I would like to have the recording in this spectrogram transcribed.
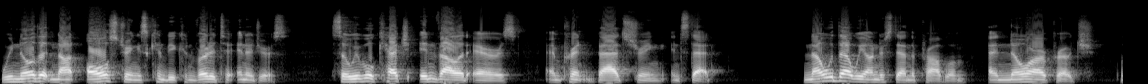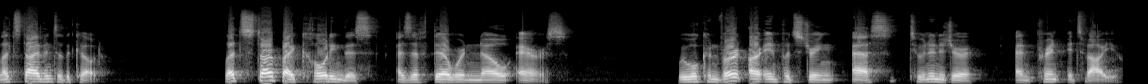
We know that not all strings can be converted to integers, so we will catch invalid errors and print bad string instead. Now that we understand the problem and know our approach, let's dive into the code. Let's start by coding this as if there were no errors. We will convert our input string s to an integer and print its value.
